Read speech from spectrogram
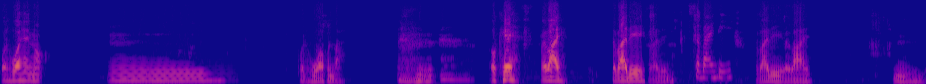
ปวดหัวแห้งเนาะอืมปวดหัวคุณว่ะ โอเคบายบายสบายดีสบายดี สบายดี สบายดีบายบาย อืม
